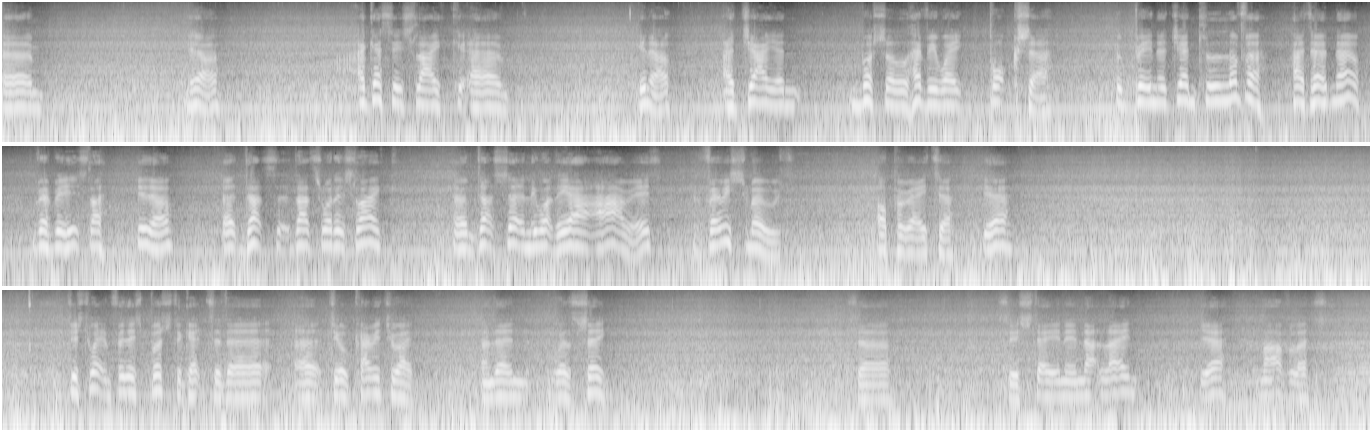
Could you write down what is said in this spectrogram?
um, you know I guess it's like um, you know a giant muscle heavyweight boxer but being a gentle lover. I don't know. Maybe it's like you know uh, that's that's what it's like um, that's certainly what the RR is. Very smooth operator yeah. Just waiting for this bus to get to the uh, dual carriageway and then we'll see. So so staying in that lane? Yeah marvellous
